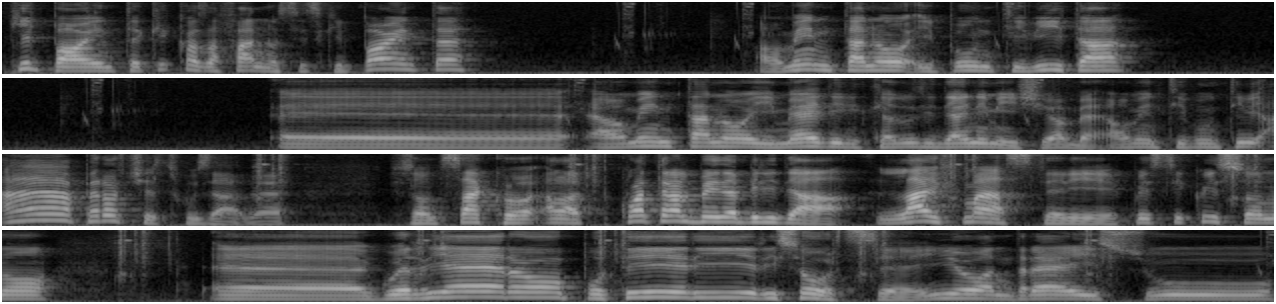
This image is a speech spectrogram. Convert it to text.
Skill point. Che cosa fanno questi skill point? Aumentano i punti vita. Eh, aumentano i medic caduti dai nemici. Vabbè, aumenti i punti vita. Ah, però c'è, scusate. eh. Ci sono un sacco. Allora, quattro alberi di abilità. Life Mastery. Questi qui sono. eh, guerriero, poteri, risorse. Io andrei su.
